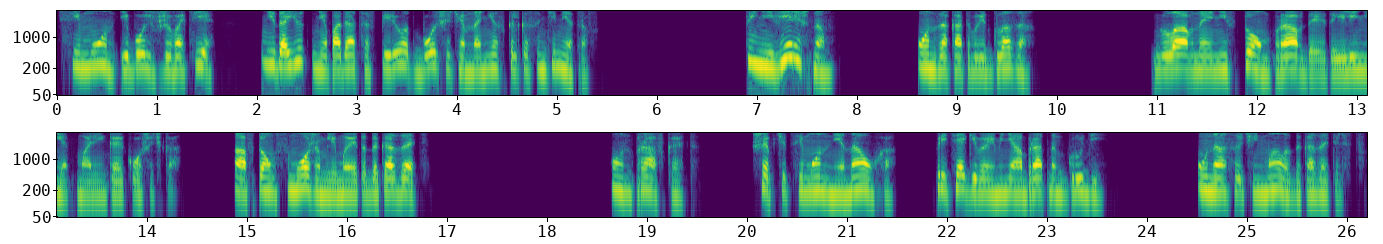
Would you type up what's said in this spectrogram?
Симон и боль в животе не дают мне податься вперед больше, чем на несколько сантиметров. «Ты не веришь нам?» Он закатывает глаза. «Главное не в том, правда это или нет, маленькая кошечка, а в том, сможем ли мы это доказать». «Он прав, Кэт», — шепчет Симон мне на ухо, притягивая меня обратно к груди. «У нас очень мало доказательств».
